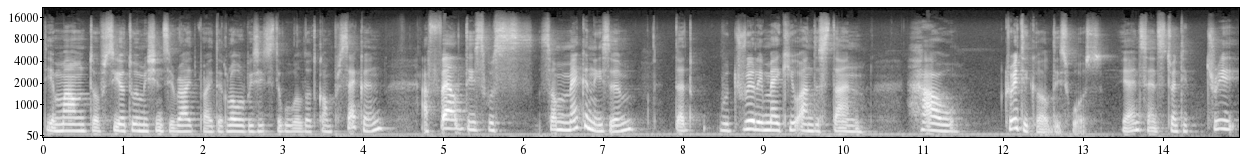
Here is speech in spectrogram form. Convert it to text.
the amount of CO2 emissions derived by the global visits to google.com per second, I felt this was some mechanism that would really make you understand how critical this was. Yeah, in sense 23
